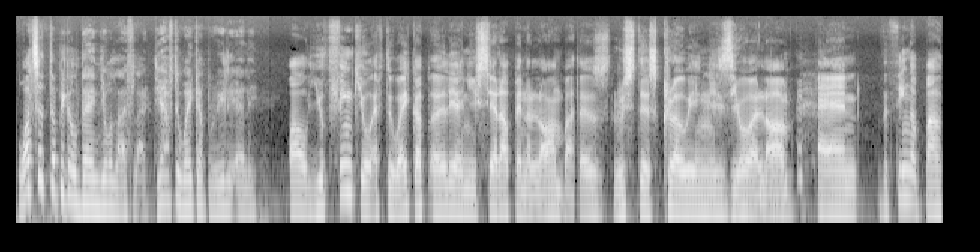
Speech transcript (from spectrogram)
What's a typical day in your life like? Do you have to wake up really early? Well, you think you'll have to wake up earlier and you set up an alarm, but those roosters crowing is your alarm. and the thing about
